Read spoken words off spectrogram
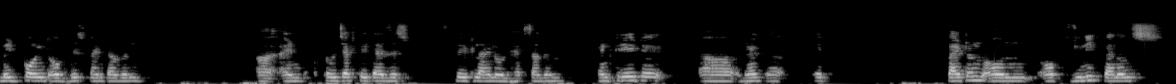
midpoint of this pentagon uh, and project it as a split line on hexagon and create a, uh, uh a pattern on of unique panels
